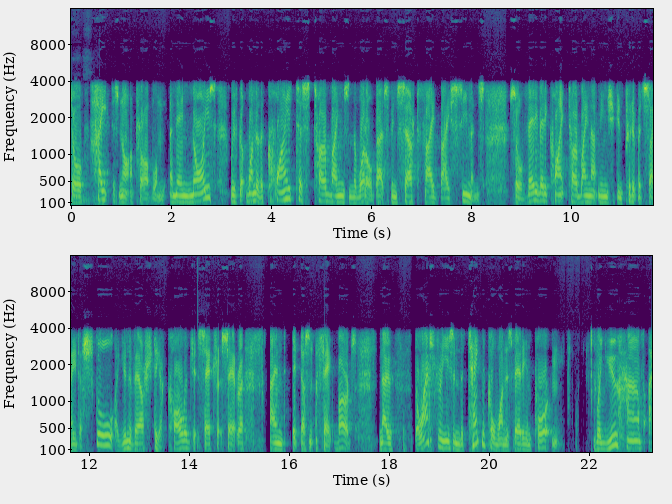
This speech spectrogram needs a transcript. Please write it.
So mm-hmm. height is not a problem. And then noise, we've got one of the quietest turbines in the world. That's been certified by Siemens. So very, very quiet turbine. That means you can put it beside a school, a university, a college, etc., etc., and it doesn't affect birds. Now, the last reason, the technical one, is very important when you have a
